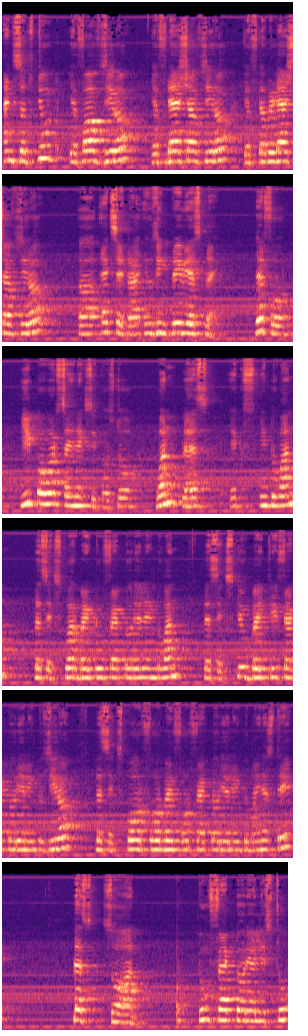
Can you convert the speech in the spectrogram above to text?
and substitute f of 0 f dash of 0 f double dash of 0 uh, etc using previous slide therefore e power sin x equals to 1 plus x into 1 plus x square by 2 factorial into 1 plus x cube by 3 factorial into 0 plus x power 4 by 4 factorial into minus 3 plus so on. 2 factorial is 2,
